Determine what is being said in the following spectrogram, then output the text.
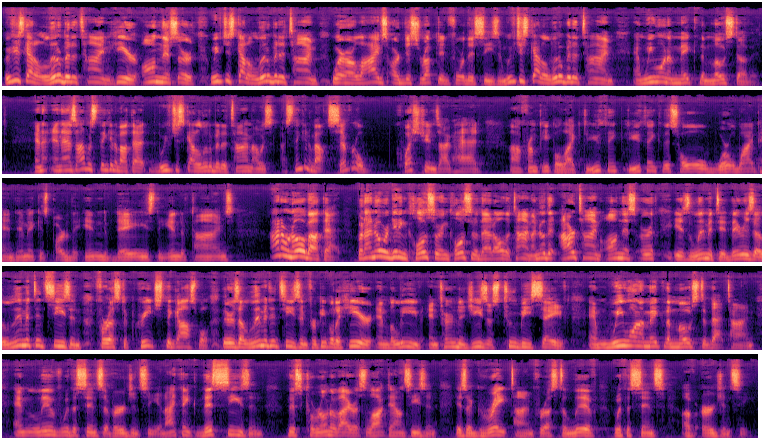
We've just got a little bit of time here on this earth. We've just got a little bit of time where our lives are disrupted for this season. We've just got a little bit of time and we want to make the most of it. And, and as I was thinking about that, we've just got a little bit of time. I was, I was thinking about several questions I've had uh, from people like, do you think, do you think this whole worldwide pandemic is part of the end of days, the end of times? I don't know about that. But I know we're getting closer and closer to that all the time. I know that our time on this earth is limited. There is a limited season for us to preach the gospel. There is a limited season for people to hear and believe and turn to Jesus to be saved. And we want to make the most of that time and live with a sense of urgency. And I think this season, this coronavirus lockdown season, is a great time for us to live with a sense of urgency.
